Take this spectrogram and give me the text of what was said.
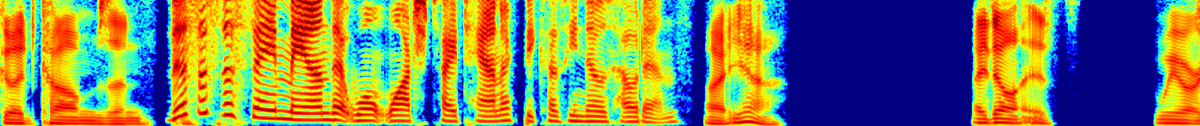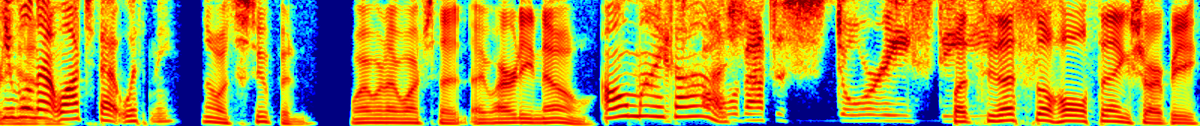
good comes and This is the same man that won't watch Titanic because he knows how it ends. uh, yeah. I don't. It's we already. he will had not it. watch that with me. No, it's stupid. Why would I watch that? I already know. Oh my it's gosh! all about the story steve But see, that's the whole thing, Sharpie.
